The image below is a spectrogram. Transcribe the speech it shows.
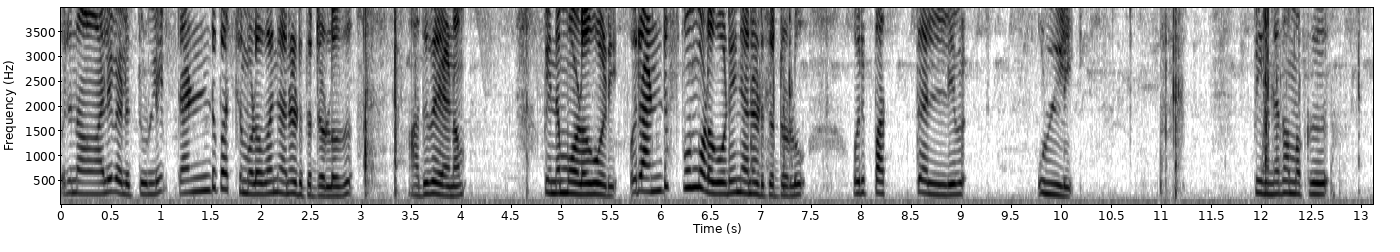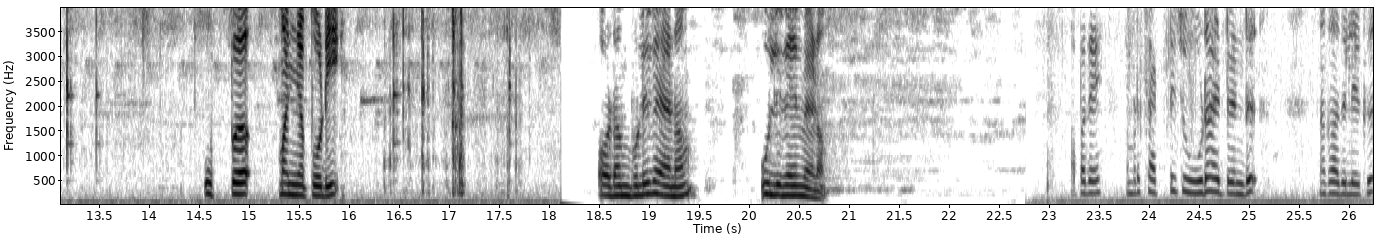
ഒരു നാല് വെളുത്തുള്ളി രണ്ട് പച്ചമുളകാണ് ഞാൻ എടുത്തിട്ടുള്ളത്. അത് വേണം. പിന്നെ മുളക് പൊടി. ഒരു രണ്ട് സ്പൂൺ മുളക് പൊടിയും ഞാൻ എടുത്തിട്ടുള്ളൂ. ഒരു പത്തല്ലി ഉള്ളി. പിന്നെ നമുക്ക് ഉപ്പ് മഞ്ഞപ്പൊടി. ഉടമ്പുളി വേണം ഉലുവയും വേണം. അപ്പോൾ അതെ നമ്മുടെ ചട്ടി ചൂടായിട്ടുണ്ട്. നമുക്ക് അതിലേക്ക്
